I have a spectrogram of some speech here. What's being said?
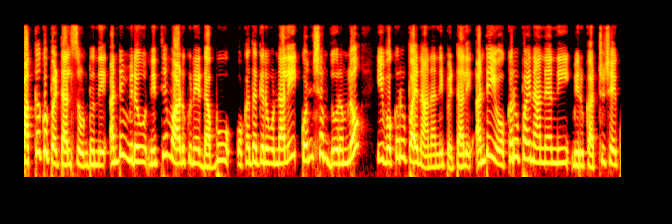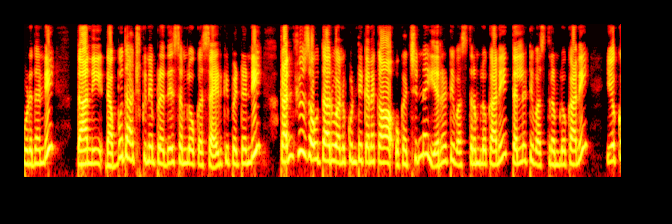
పక్కకు పెట్టాల్సి ఉంటుంది. అంటే మీరు నిత్యం వాడుకునే డబ్బు ఒక దగ్గర ఉండాలి. కొంచెం దూరంలో ఈ ఒక్క రూపాయి నాణాన్ని పెట్టాలి. అంటే ఈ ఒక్క రూపాయి నాణ్యాన్ని మీరు ఖర్చు చేయకూడదండి. దాన్ని డబ్బు దాచుకునే ప్రదేశంలో ఒక సైడ్కి పెట్టండి. కన్ఫ్యూజ్ అవుతారు అనుకుంటే కనుక ఒక చిన్న ఎర్రటి వస్త్రంలో కానీ తెల్లటి వస్త్రంలో కానీ ఈ యొక్క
